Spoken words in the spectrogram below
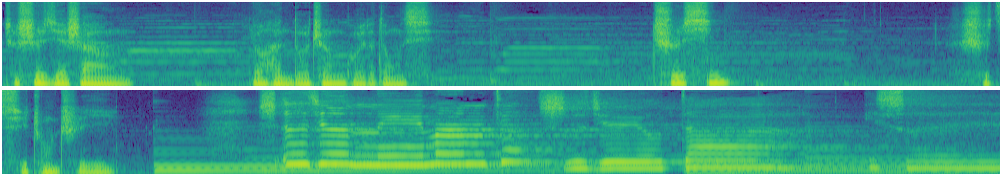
这世界上有很多珍贵的东西，痴心是其中之一。时间你慢点，世界又大一岁。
